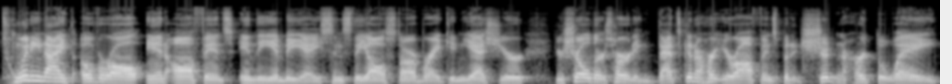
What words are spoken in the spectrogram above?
29th overall in offense in the NBA since the All-Star break. And yes, your your shoulder's hurting. That's going to hurt your offense, but it shouldn't hurt the way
